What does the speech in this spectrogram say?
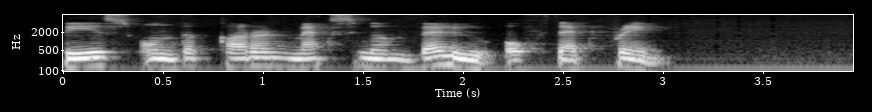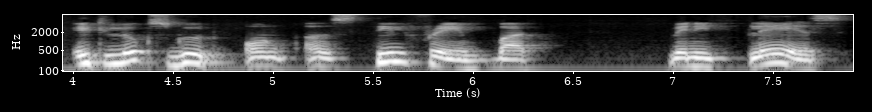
based on the current maximum value of that frame. It looks good on a still frame but when it plays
